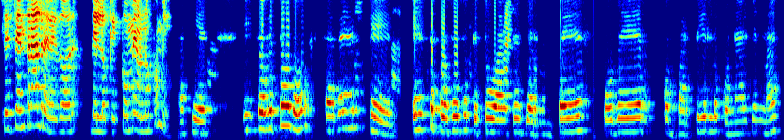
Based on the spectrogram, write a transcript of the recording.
se centra alrededor de lo que come o no come. Así es. Y sobre todo, saber que este proceso que tú haces de romper, poder compartirlo con alguien más,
